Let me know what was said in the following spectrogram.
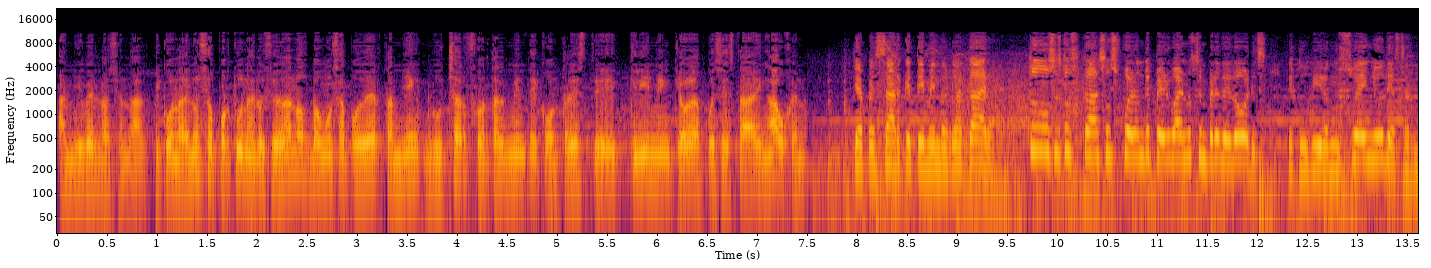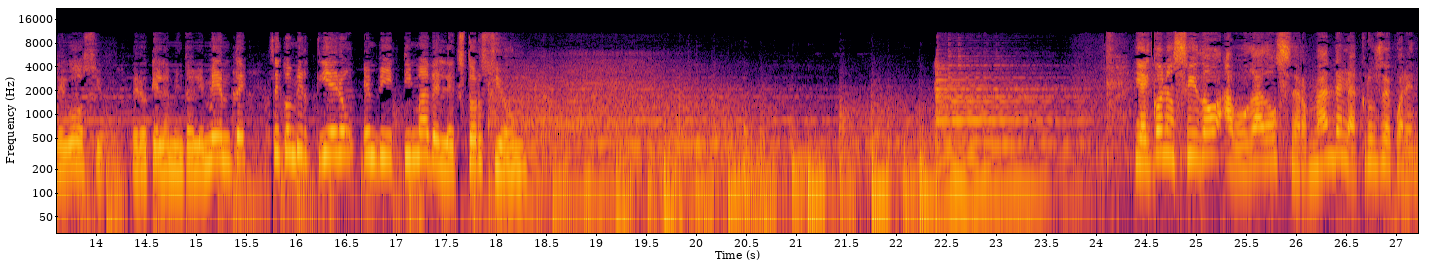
a nivel nacional. Y con la denuncia oportuna de los ciudadanos vamos a poder también luchar frontalmente contra este crimen que ahora pues está en auge. ¿no? Y a pesar que temen dar la cara, todos estos casos fueron de peruanos emprendedores que tuvieron el sueño de hacer negocio, pero que lamentablemente se convirtieron en víctima de la extorsión. Y el conocido abogado Sermán de la Cruz de 40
